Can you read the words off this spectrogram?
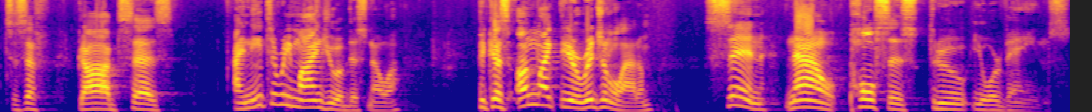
It's as if God says, I need to remind you of this, Noah, because unlike the original Adam, sin now pulses through your veins.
